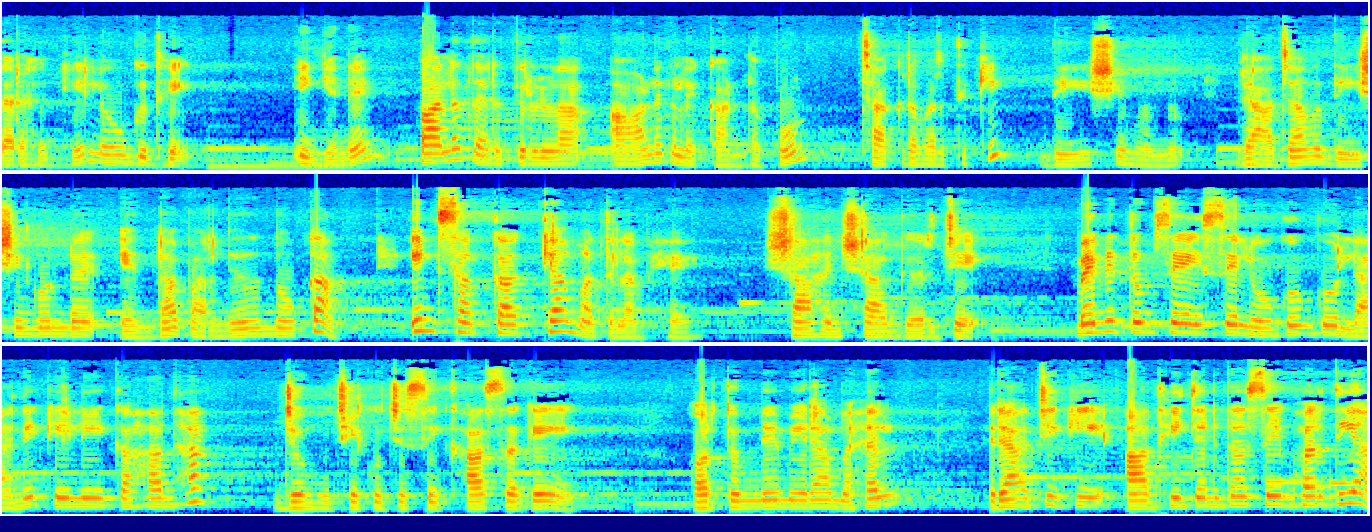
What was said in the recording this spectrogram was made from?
തരഹക്ക് ലോക് ധേ ഇങ്ങനെ പലതരത്തിലുള്ള ആളുകളെ കണ്ടപ്പോൾ ചക്രവർത്തിക്ക് ദേഷ്യം വന്നു രാജാവ് ദേഷ്യം കൊണ്ട് എന്താ പറഞ്ഞതെന്ന് നോക്കാം ഇൻ സബ് का क्या मतलब है शाहनशाह गरजे मैंने तुमसे ऐसे लोगों को लाने के लिए कहा था जो मुझे कुछ सिखा सके और तुमने मेरा महल राज्य की आधी जनता से भर दिया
